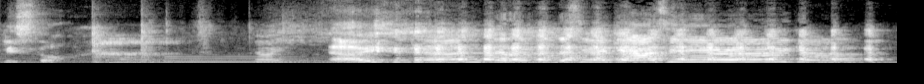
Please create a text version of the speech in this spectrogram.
Listo. Ay. Ay. de repente sí me quedaba así.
